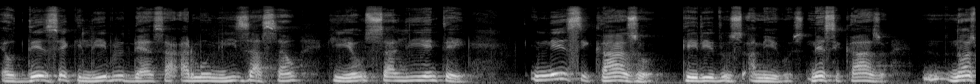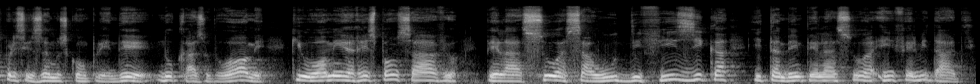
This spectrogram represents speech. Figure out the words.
é o desequilíbrio dessa harmonização que eu salientei. Nesse caso, queridos amigos, nesse caso, nós precisamos compreender, no caso do homem, que o homem é responsável pela sua saúde física e também pela sua enfermidade.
